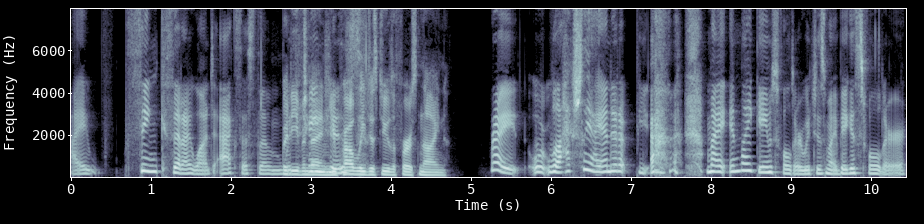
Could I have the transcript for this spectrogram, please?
I think that I want to access them. But even then, you probably just do the first nine. right. Or well, actually, I ended up be- my in my games folder, which is my biggest folder.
